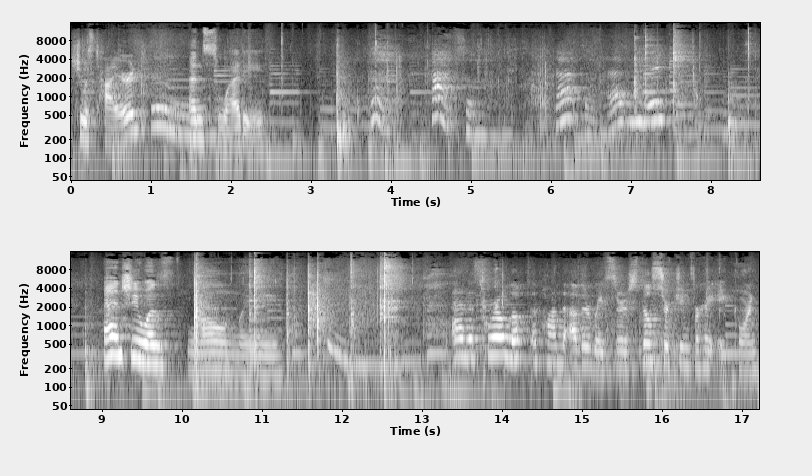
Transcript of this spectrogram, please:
She was tired and sweaty. That's a, that's a heavy. And she was lonely. And the squirrel looked upon the other racers, still searching for her acorn.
